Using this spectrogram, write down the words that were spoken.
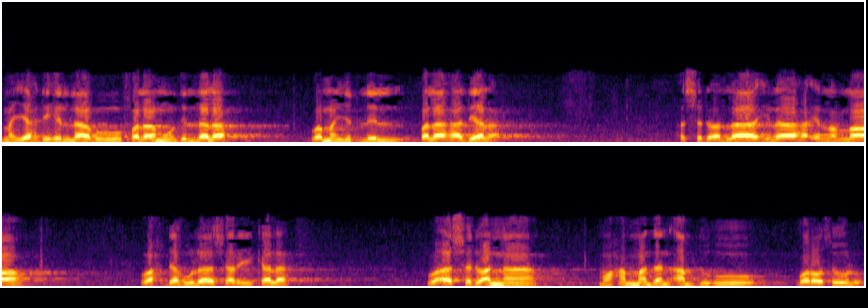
may yahdihillahu fala mudhillalah wa man yudlil fala hadiyalah. Asyhadu an la ilaha illallah wahdahu la syarikalah wa asyhadu anna محمدا عبده ورسوله.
